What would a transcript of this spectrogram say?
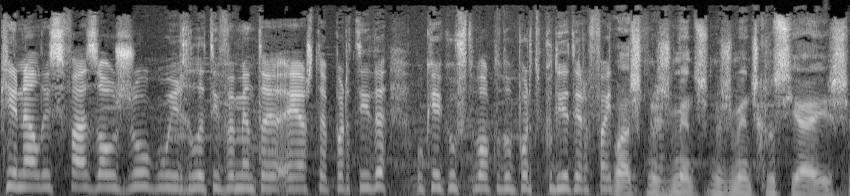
que análise faz ao jogo e relativamente a esta partida, o que é que o Futebol Clube do Porto podia ter feito? Eu acho que nos momentos, nos momentos cruciais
